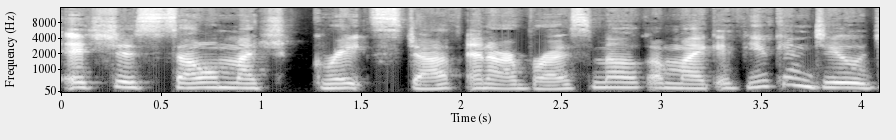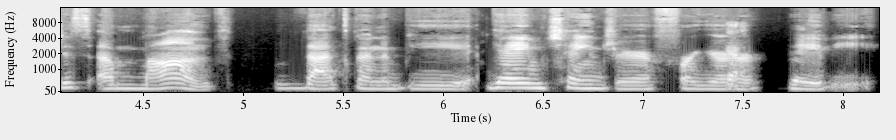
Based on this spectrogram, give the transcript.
it's just so much great stuff in our breast milk. I'm like, if you can do just a month that's going to be game changer for your yeah. baby.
